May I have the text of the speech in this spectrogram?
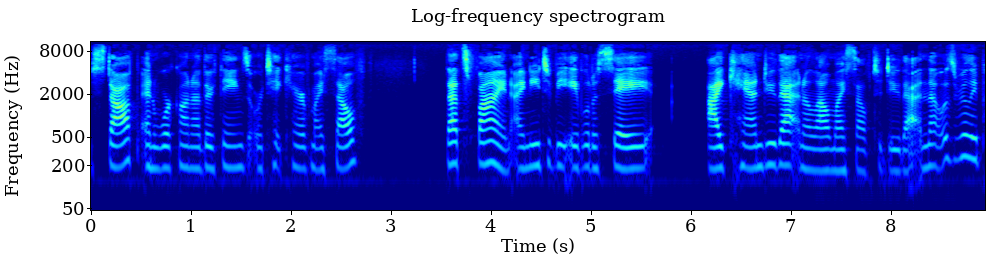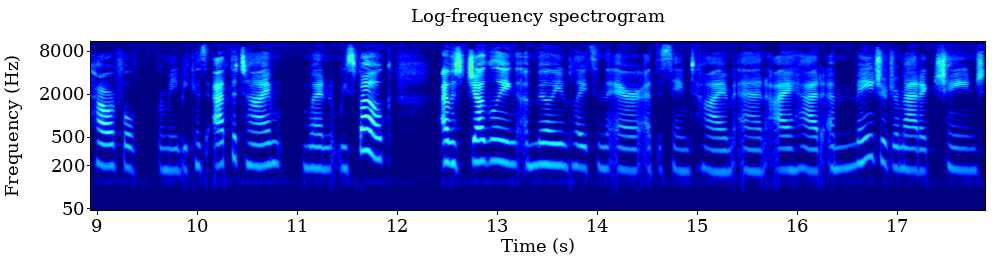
stop and work on other things or take care of myself, that's fine. I need to be able to say, I can do that and allow myself to do that. And that was really powerful for me because at the time when we spoke, I was juggling a million plates in the air at the same time. And I had a major dramatic change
